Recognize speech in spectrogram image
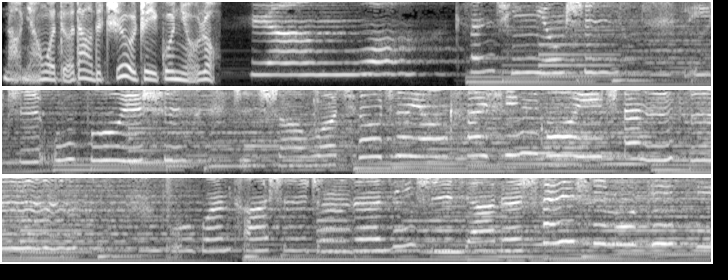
老娘我得到的只有这一锅牛肉。”让我感情用事，理智无补，至少我就这样开心过一阵子。不管他是真的，你是假的，谁是目的地？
